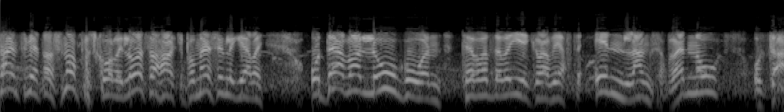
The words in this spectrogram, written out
centimeter snoppeskår i låsehaken på messinglegering, og der var logoen til rederiet gravert inn langs renna, og da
